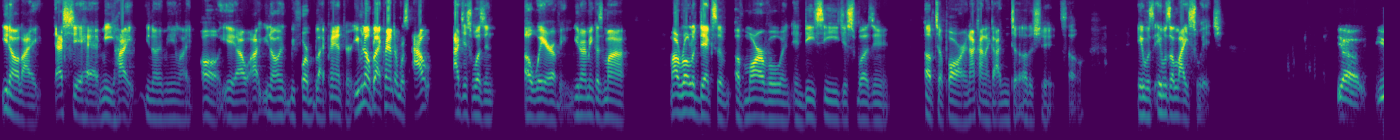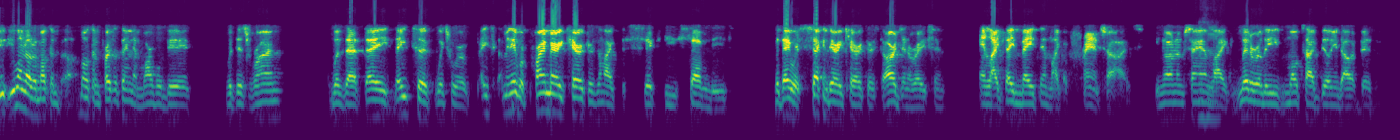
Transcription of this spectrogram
you know, like that shit had me hype. You know what I mean? Like, oh yeah, I, I you know, before Black Panther, even though Black Panther was out, I just wasn't aware of him. You know what I mean? Because my my Rolodex of, of Marvel and, and DC just wasn't up to par, and I kind of got into other shit. So it was it was a light switch. Yo, you you want to know the most uh, most impressive thing that Marvel did with this run was that they they took which were basic. I mean, they were primary characters in like the '60s, '70s, but they were secondary characters to our generation, and like they made them like a franchise. You know what I'm saying? Mhm. Like literally multi-billion dollar business.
